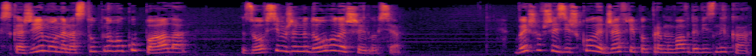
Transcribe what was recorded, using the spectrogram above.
скажімо, на наступного купала. Зовсім вже недовго лишилося. Вийшовши зі школи, Джефрі попрямував до візника.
